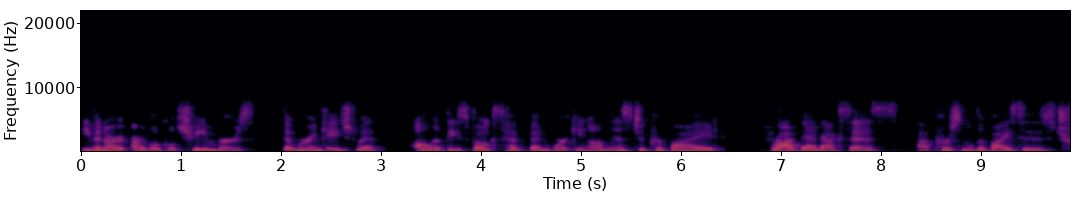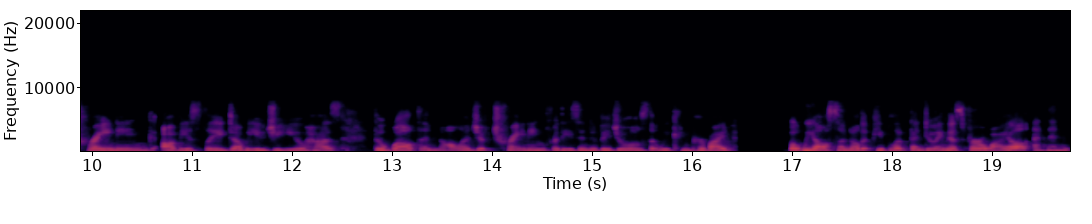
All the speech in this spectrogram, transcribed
even our, our local chambers that we're engaged with all of these folks have been working on this to provide broadband access, uh, personal devices, training. Obviously, WGU has the wealth and knowledge of training for these individuals that we can provide. But we also know that people have been doing this for a while. And then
